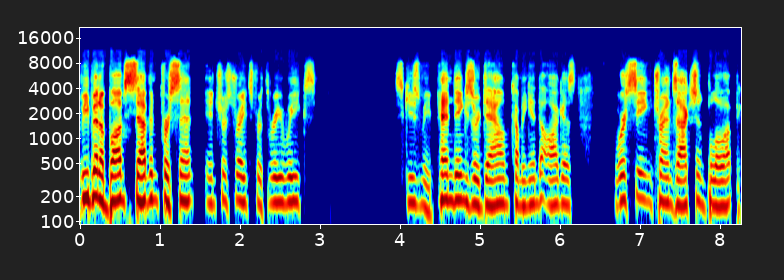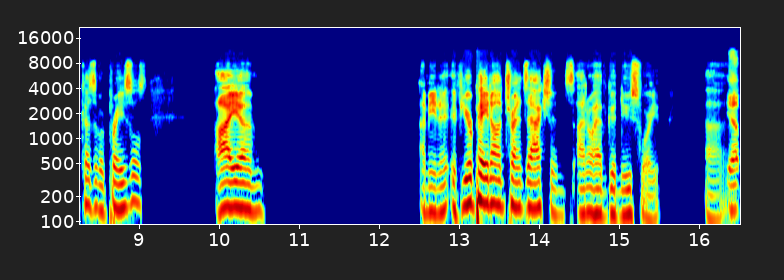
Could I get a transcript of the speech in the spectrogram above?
we've been above 7% interest rates for 3 weeks. Excuse me, pendings are down coming into August. We're seeing transactions blow up because of appraisals. I um I mean if you're paid on transactions, I don't have good news for you. Uh, yep.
